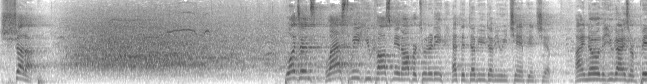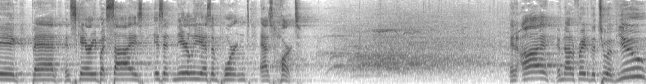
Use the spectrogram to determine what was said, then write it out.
shut up. Bludgeons, last week you cost me an opportunity at the WWE Championship. I know that you guys are big, bad, and scary, but size isn't nearly as important as heart. And I am not afraid of the two of you,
